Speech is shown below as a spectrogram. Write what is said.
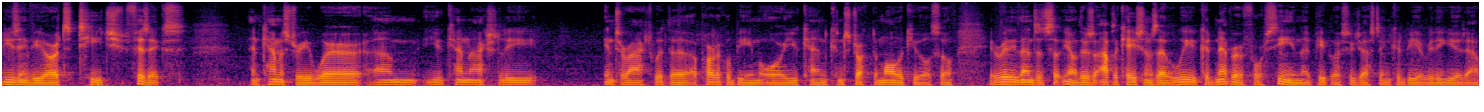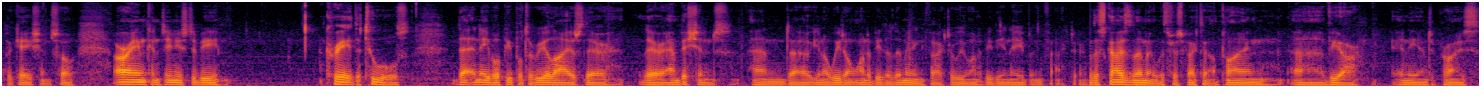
using VR to teach physics and chemistry where um, you can actually interact with a, a, particle beam or you can construct a molecule. So it really lends itself, you know, there's applications that we could never have foreseen that people are suggesting could be a really good application. So our aim continues to be create the tools that enable people to realize their their ambitions and uh, you know we don't want to be the limiting factor we want to be the enabling factor the sky's the limit with respect to applying uh, VR in the enterprise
